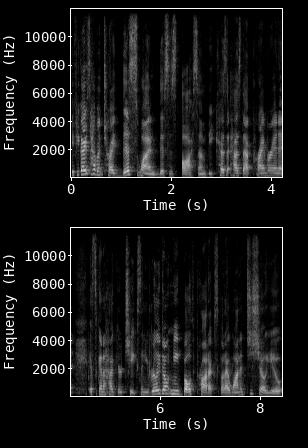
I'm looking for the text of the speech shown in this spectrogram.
If you guys haven't tried this one this is awesome. Because it has that primer in it it's going to hug your cheeks. And you really don't need both products but I wanted to show you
